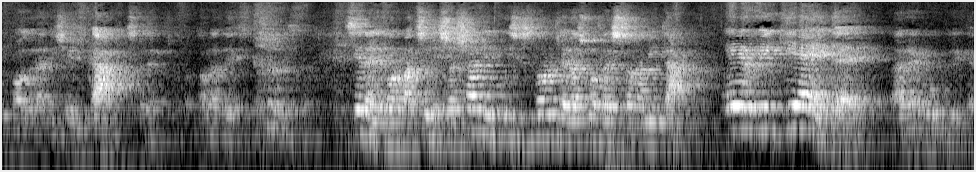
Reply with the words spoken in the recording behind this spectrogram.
in modo da dice il carcere, la destra, sia nelle formazioni sociali in cui si svolge la sua personalità e richiede la Repubblica,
